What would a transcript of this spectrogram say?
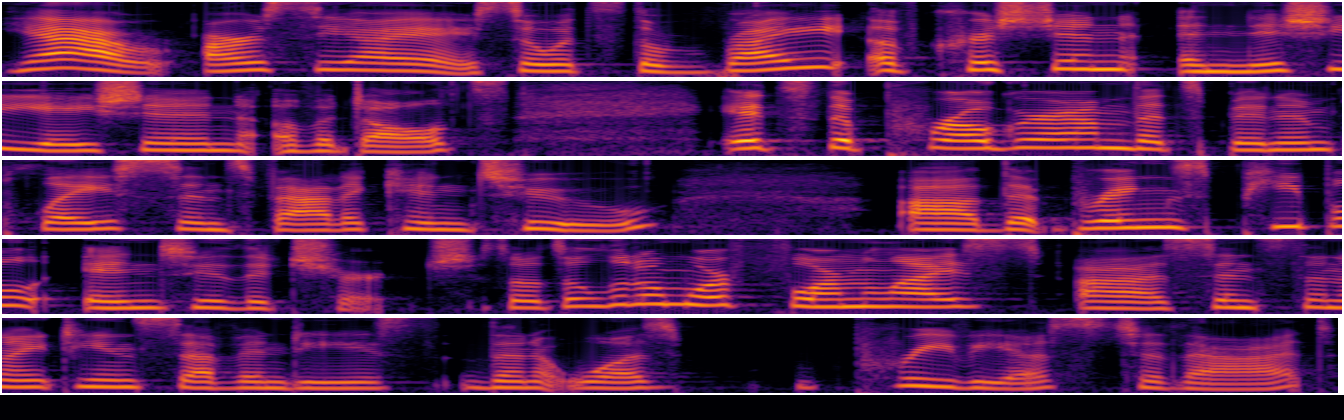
Yeah, RCIA. So it's the Rite of Christian Initiation of Adults. It's the program that's been in place since Vatican II uh, that brings people into the church. So it's a little more formalized uh, since the 1970s than it was previous to that.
